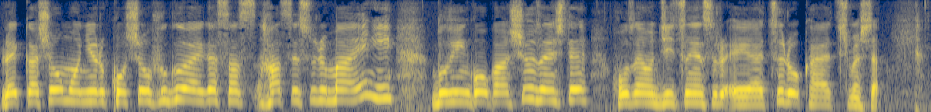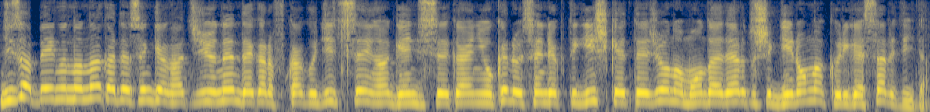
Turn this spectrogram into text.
劣化消耗による故障不具合が発生する前に、部品交換修繕して保全を実現する AI ツールを開発しました。実は米軍の中で1980年代から不確実性が現実世界における戦略的意思決定上の問題であるとして議論が繰り返されていた。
